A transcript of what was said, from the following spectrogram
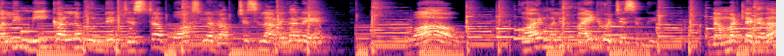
మళ్ళీ మీ కళ్ళ ముందే జస్ట్ ఆ బాక్స్లో రబ్ చేసి అనగానే వావ్ కాయిన్ మళ్ళీ బయటకు వచ్చేసింది. నమ్మట్లే కదా?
